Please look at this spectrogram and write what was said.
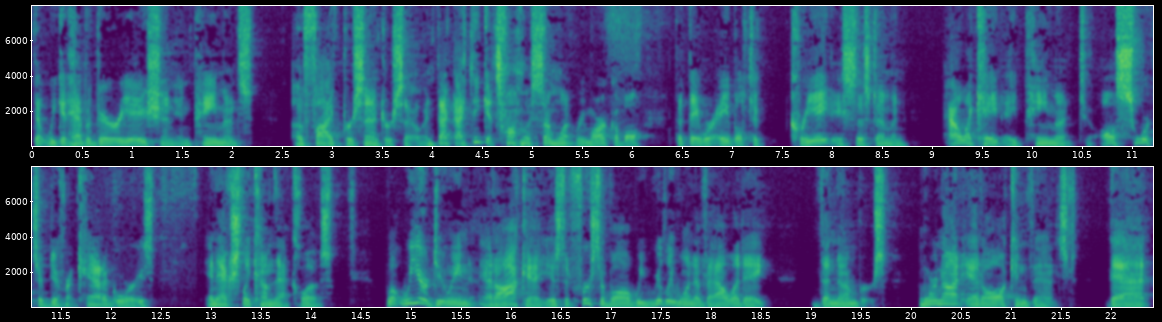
that we could have a variation in payments of 5% or so. In fact, I think it's almost somewhat remarkable that they were able to create a system and allocate a payment to all sorts of different categories and actually come that close. What we are doing at AHCA is that, first of all, we really want to validate the numbers. We're not at all convinced that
